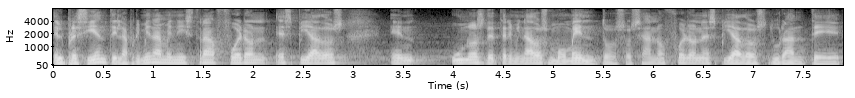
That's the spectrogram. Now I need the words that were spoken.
el presidente y la primera ministra fueron espiados en unos determinados momentos, o sea, no fueron espiados durante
